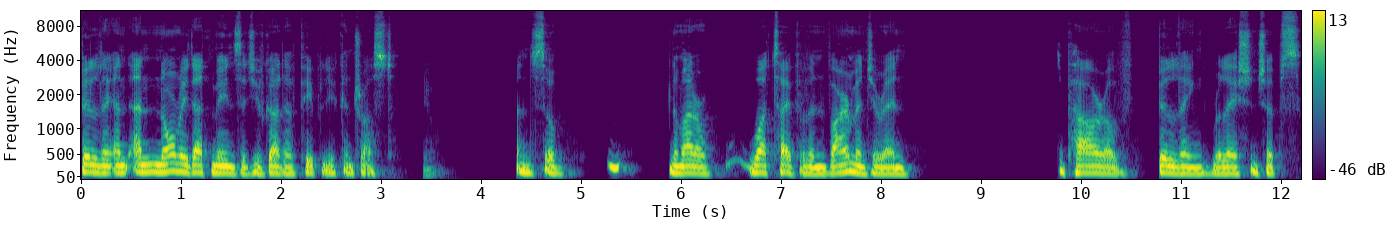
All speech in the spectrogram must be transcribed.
building, and, and normally that means that you've got to have people you can trust. Yeah. And so, no matter what type of environment you're in, the power of building relationships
